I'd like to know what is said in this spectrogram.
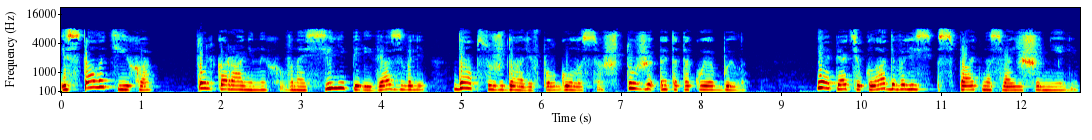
И стало тихо, только раненых вносили, перевязывали, да обсуждали в полголоса, что же это такое было, и опять укладывались спать на свои шинели.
